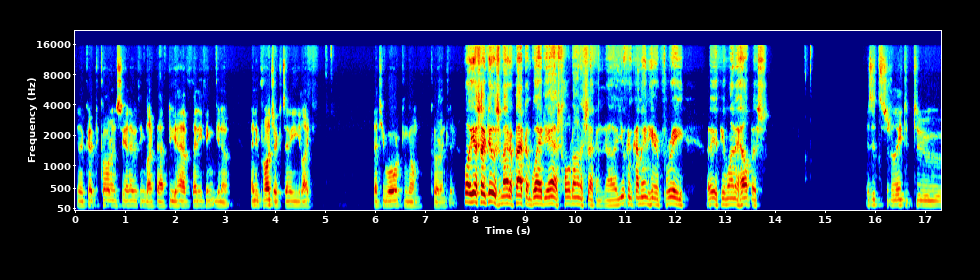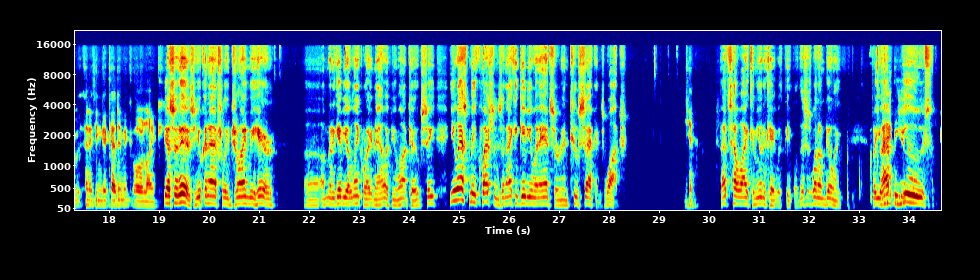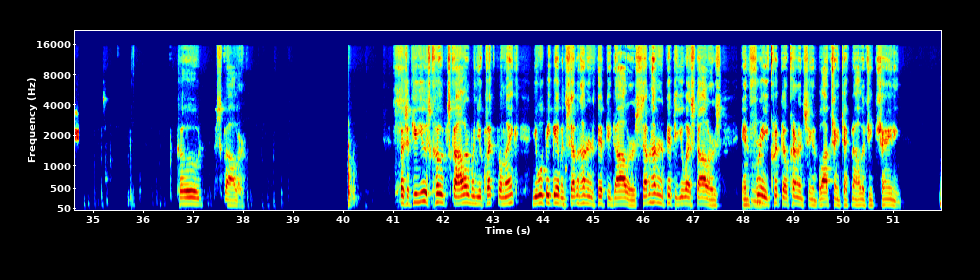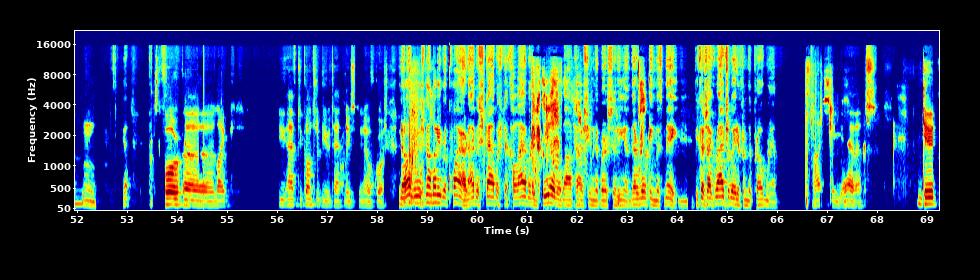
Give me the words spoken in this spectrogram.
know, cryptocurrency and everything like that, do you have anything you know any projects any like that you are working on currently? Well, yes, I do. As a matter of fact, I'm glad you asked. Hold on a second. Uh, you can come in here free uh, if you want to help us. Is it related to anything academic or like? Yes, it is. You can actually join me here. Uh, I'm going to give you a link right now if you want to. See, you ask me questions and I can give you an answer in two seconds. Watch. Yeah. That's how I communicate with people. This is what I'm doing. But you have to use Code Scholar. Because if you use Code Scholar when you click the link, you will be given $750, 750 US dollars and Mm. free cryptocurrency and blockchain technology training. Mm. Yep. It's for uh, like you have to contribute at least, you know, of course. No, there's no money required. I've established a collaborative deal with Altos University, and they're working with me because I graduated from the program. I see. Yeah, that's Dude,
